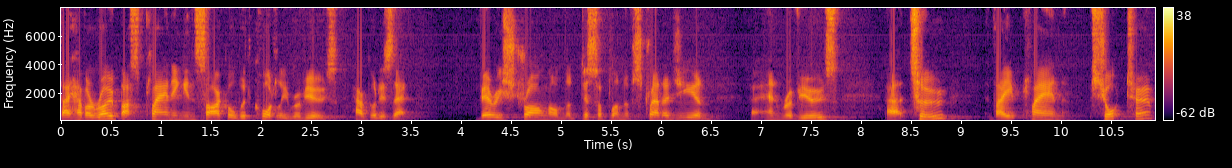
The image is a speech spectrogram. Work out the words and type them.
they have a robust planning in cycle with quarterly reviews. How good is that? Very strong on the discipline of strategy and, and reviews. Uh, two, they plan short term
